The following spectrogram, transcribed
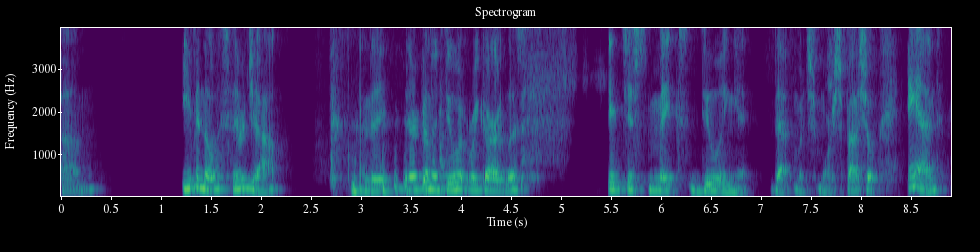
Um, even though it's their job and they, they're going to do it regardless, it just makes doing it that much more special. And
